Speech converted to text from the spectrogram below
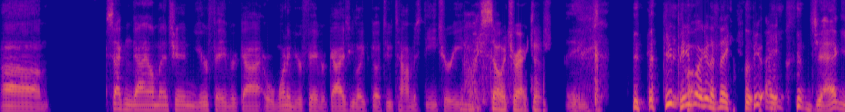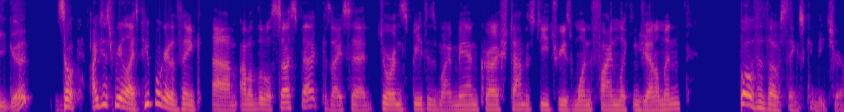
Um, Second guy I'll mention, your favorite guy or one of your favorite guys you like to go to, Thomas Detry. Oh, he's so attractive. people are gonna think, Jag, you good? So I just realized people are gonna think um, I'm a little suspect because I said Jordan Spieth is my man crush. Thomas Detry is one fine-looking gentleman. Both of those things can be true.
